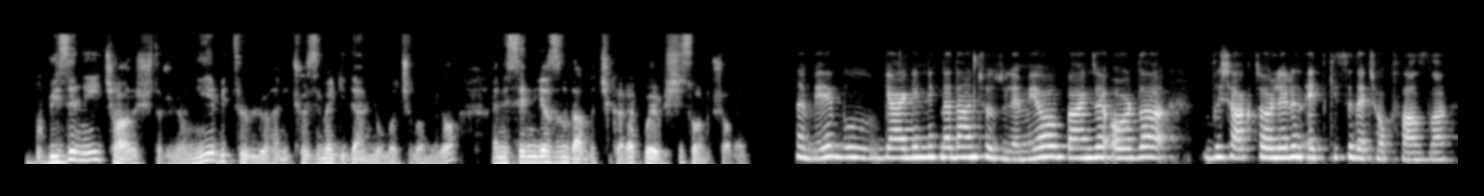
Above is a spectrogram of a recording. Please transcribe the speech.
bize neyi çağrıştırıyor? Niye bir türlü hani çözüme giden yol açılamıyor? Hani senin yazından da çıkarak böyle bir şey sormuş olayım. Tabii bu gerginlik neden çözülemiyor? Bence orada dış aktörlerin etkisi de çok fazla.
